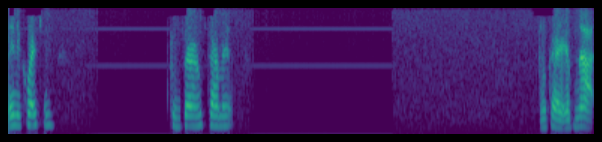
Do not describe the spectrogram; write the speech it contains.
Any questions, concerns, comments? Okay, if not,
